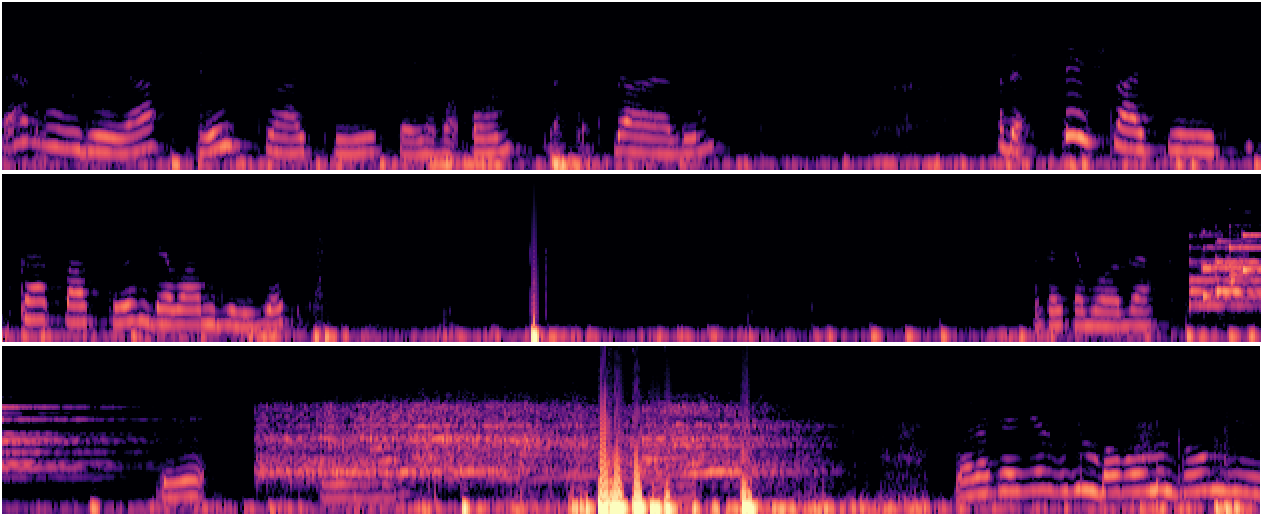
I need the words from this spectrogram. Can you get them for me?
Eğer bu videoya 5 like gelirse ya da 10 bir ayarlayayım. Hadi 5 like gelirse Squad Bust'ın devamı gelecek. Arkadaşlar bu arada gene şey oldu. Bu arada arkadaşlar bugün babamın doğum günü.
